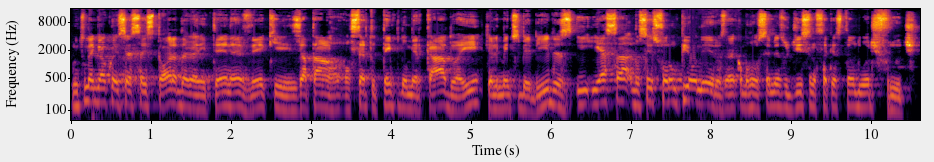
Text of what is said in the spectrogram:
Muito legal conhecer essa história da HNT, né? Ver que já está há um certo tempo no mercado aí de alimentos e bebidas e, e, essa, vocês foram pioneiros, né? Como você mesmo disse nessa questão do hortifruti.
